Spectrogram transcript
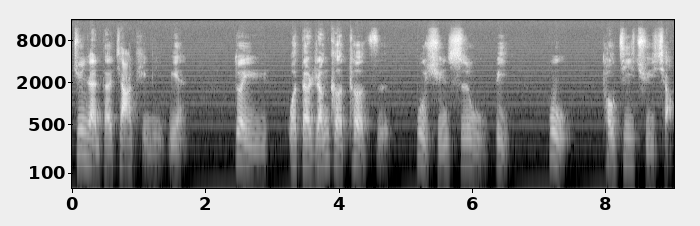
军人的家庭里面，对于我的人格特质，不徇私舞弊，不投机取巧，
